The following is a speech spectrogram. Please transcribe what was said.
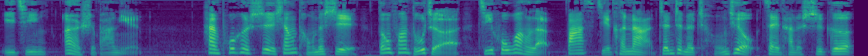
已经二十八年。和普赫士相同的是，东方读者几乎忘了巴斯杰克纳真正的成就在他的诗歌。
